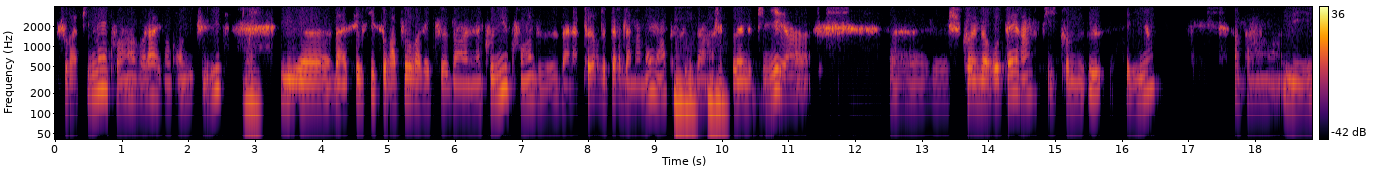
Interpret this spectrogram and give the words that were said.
plus rapidement, quoi. Hein, voilà, ils ont grandi plus vite. Oui. Mais ben, c'est aussi ce rapport avec ben, l'inconnu, quoi, hein, de, ben, la peur de perdre la maman, hein, parce que j'ai quand même le pilier. Je, je, suis quand même leur repère, puis comme eux, c'est les miens. Enfin, mais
